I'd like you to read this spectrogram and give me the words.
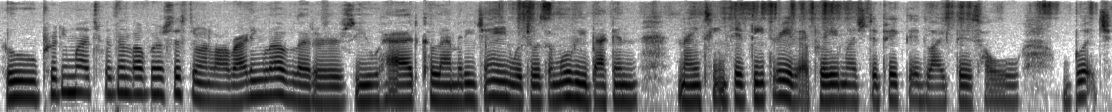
who pretty much was in love with her sister-in-law, writing love letters. You had Calamity Jane, which was a movie back in 1953 that pretty much depicted like this whole butch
